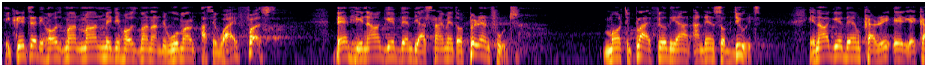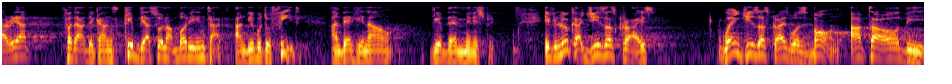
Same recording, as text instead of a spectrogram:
He created the husband, man made him husband, and the woman as a wife first. Then he now gave them the assignment of parenthood. Multiply, fill the earth, and then subdue it. He now gave them a career for that they can keep their soul and body intact and be able to feed and then he now gave them ministry. If you look at Jesus Christ, when Jesus Christ was born, after all the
